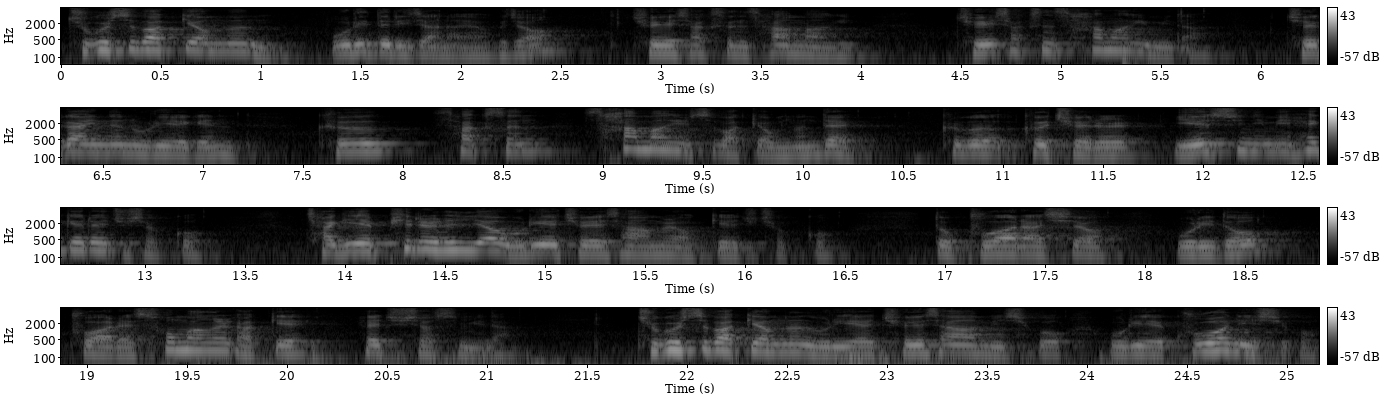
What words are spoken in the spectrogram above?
죽을 수밖에 없는 우리들이잖아요. 그죠? 죄의 삭은 사망이 죄의 삭은 사망입니다. 죄가 있는 우리에겐 그 삭은 사망일 수밖에 없는데 그, 그 죄를 예수님이 해결해 주셨고 자기의 피를 흘려 우리의 죄의 사함을 얻게 해 주셨고 또 부활하셔 우리도 부활의 소망을 갖게 해 주셨습니다. 죽을 수밖에 없는 우리의 죄사함이시고 우리의 구원이시고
